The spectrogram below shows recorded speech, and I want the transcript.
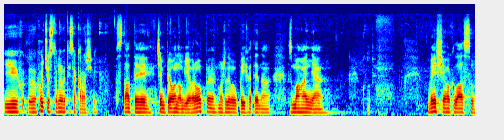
і е, хочу становитися кращим. Стати чемпіоном Європи, можливо, поїхати на змагання вищого класу,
